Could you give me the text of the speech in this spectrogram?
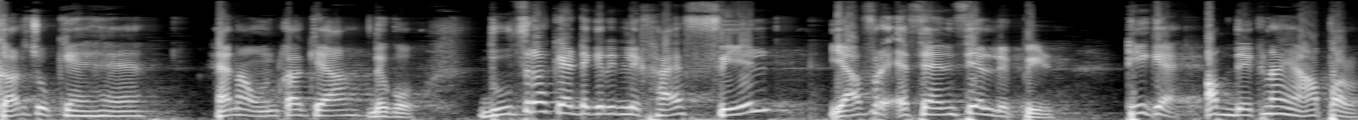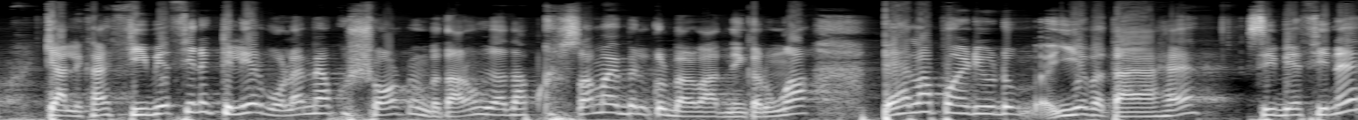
कर चुके हैं, है ना, उनका क्या? देखो, दूसरा कैटेगरी लिखा है फेल या फिर एसेंशियल रिपीट ठीक है, अब देखना यहाँ पर क्या लिखा है। सीबीएसई ने क्लियर बोला मैं आपको शॉर्ट में बता रहा हूँ, ज़्यादा आपका समय बिल्कुल बर्बाद नहीं करूँगा। पहला पॉइंट यूट्यूब ये बताया है सीबीएसई ने,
